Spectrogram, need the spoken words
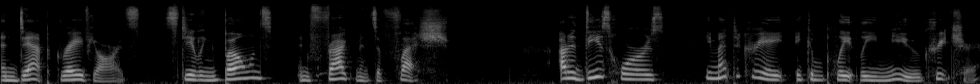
and damp graveyards, stealing bones and fragments of flesh. Out of these horrors, he meant to create a completely new creature.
